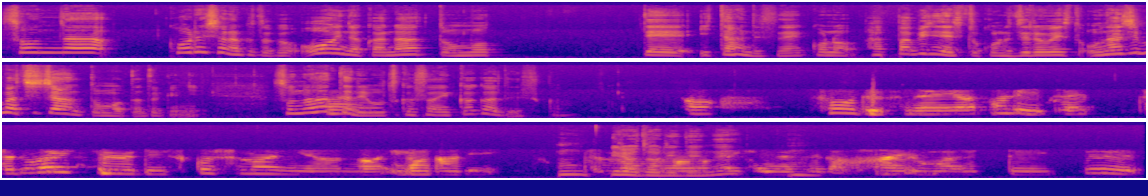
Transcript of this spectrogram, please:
そんな高齢者の方が多いのかなと思っていたんですね。この葉っぱビジネスとこのゼロウェイスト同じ街じゃんと思った時に。そのあたりうん大塚さんいかがですか、そうですね。やっぱりゼゼロワイスより少し前にあの彩り。うん、彩りでね。ビジネスが、はい、生まれていて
